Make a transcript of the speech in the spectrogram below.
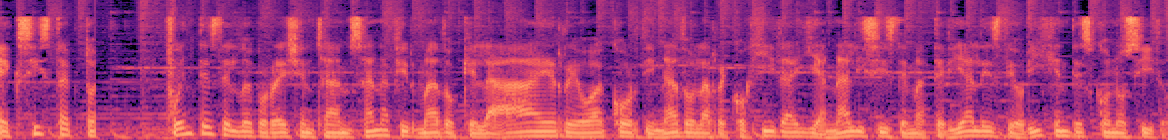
exista actualmente. Fuentes del Liberation Times han afirmado que la AARO ha coordinado la recogida y análisis de materiales de origen desconocido.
